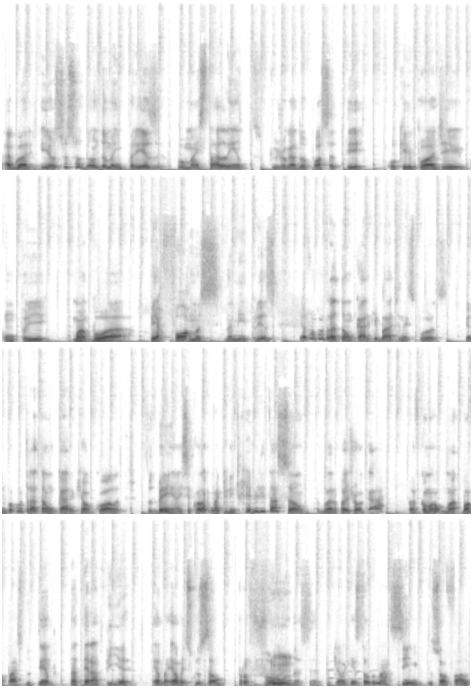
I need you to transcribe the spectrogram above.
Agora, eu se eu sou dono de uma empresa, por mais talento que o jogador possa ter, ou que ele pode cumprir uma boa performance na minha empresa, eu não vou contratar um cara que bate na esposa. Eu não vou contratar um cara que é alcoólatra. Tudo bem, aí você coloca uma clínica de reabilitação. Agora, para jogar, para ficar uma, uma boa parte do tempo na terapia, é uma, é uma discussão profunda, certo? Porque é uma questão do Marcinho, que só fala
